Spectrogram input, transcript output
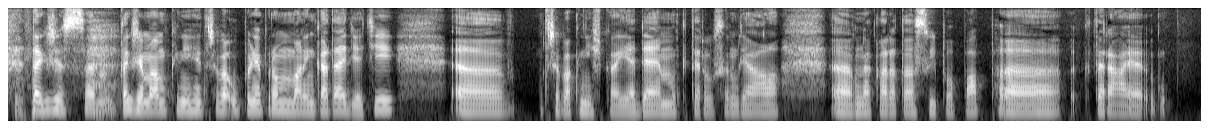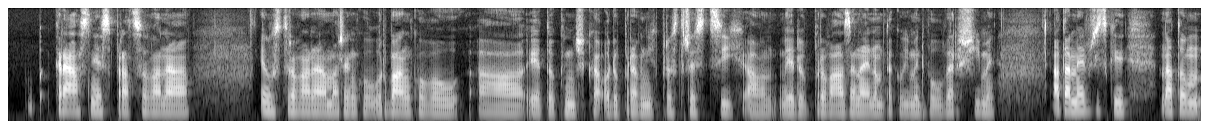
takže, jsem, takže mám knihy třeba úplně pro malinkaté děti, eh, třeba knížka Jedem, kterou jsem dělala eh, v nakladatelství Pop-up, eh, která je krásně zpracovaná, ilustrovaná Mařenkou Urbánkovou a je to knížka o dopravních prostředcích a je doprovázená jenom takovými dvou veršími. A tam je vždycky na tom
